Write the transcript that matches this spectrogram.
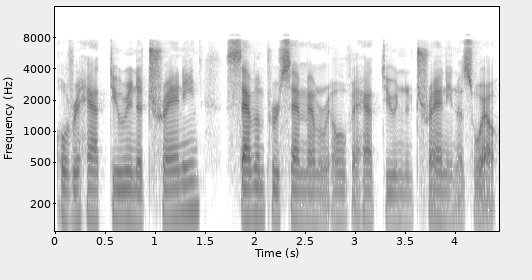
overhead during the training 7% memory overhead during the training as well.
